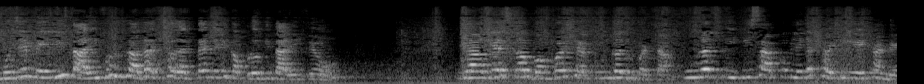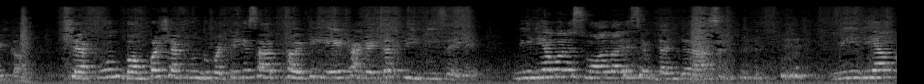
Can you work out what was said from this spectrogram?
मुझे मेरी तारीफों से ज़्यादा अच्छा लगता है मेरे कपड़ों की तारीफें हो। ये गया इसका बम्पर शेफून का दुपट्टा। पूरा थ्री पीस आपको मिलेगा थर्टी एट हंड्रेड का। शेफून बम्पर शेफून दुपट्टे के साथ थर्टी एट हंड्रेड का थ्री पीस है ये। मीडियम और स्मॉल वाले सिर्फ़ डन करा सकते। हैं मीडियम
